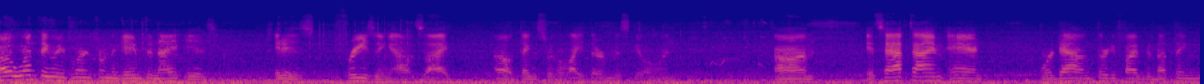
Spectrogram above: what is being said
Well, one thing we've learned from the game tonight is it is freezing outside. Oh, thanks for the light there, Miss Gilliland. Um, it's halftime and we're down 35 to nothing,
